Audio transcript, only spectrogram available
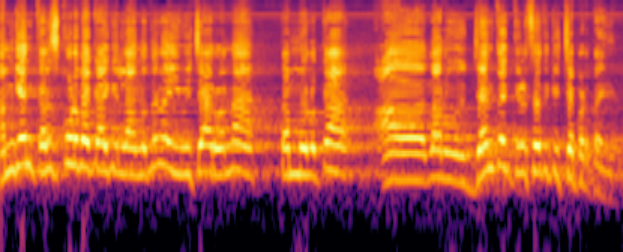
ನಮಗೇನು ಕಲಿಸ್ಕೊಡ್ಬೇಕಾಗಿಲ್ಲ ಅನ್ನೋದನ್ನು ಈ ವಿಚಾರವನ್ನು ತಮ್ಮ ಮೂಲಕ ನಾನು ಜನತೆಗೆ ತಿಳಿಸೋದಕ್ಕೆ ಇಚ್ಛೆ ಪಡ್ತಾ ಇದ್ದೀನಿ.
